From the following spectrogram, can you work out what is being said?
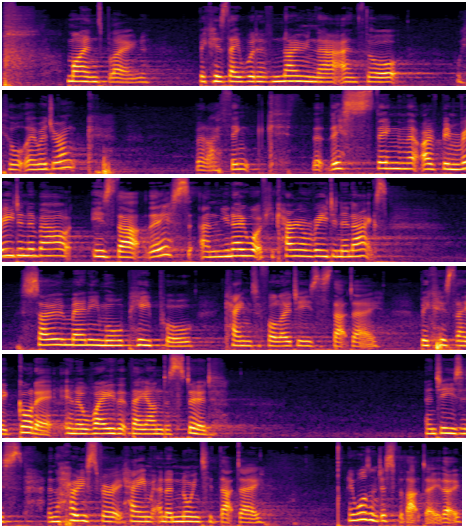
Minds blown because they would have known that and thought, we thought they were drunk. But I think that this thing that I've been reading about is that this. And you know what? If you carry on reading in Acts, so many more people came to follow Jesus that day because they got it in a way that they understood. And Jesus and the Holy Spirit came and anointed that day. It wasn't just for that day, though,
